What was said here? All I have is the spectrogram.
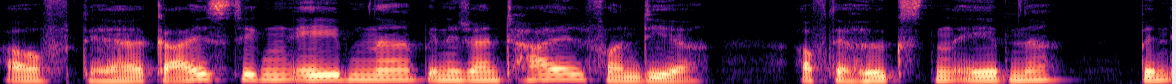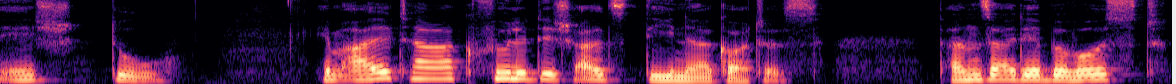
Auf der geistigen Ebene bin ich ein Teil von dir. Auf der höchsten Ebene bin ich du. Im Alltag fühle dich als Diener Gottes. Dann sei dir bewusst,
